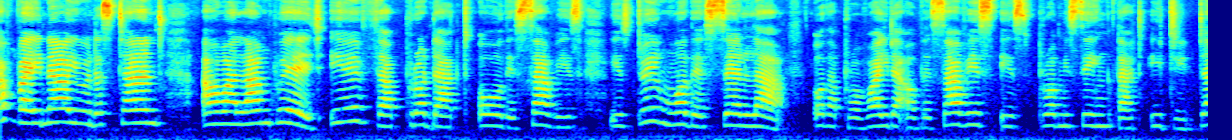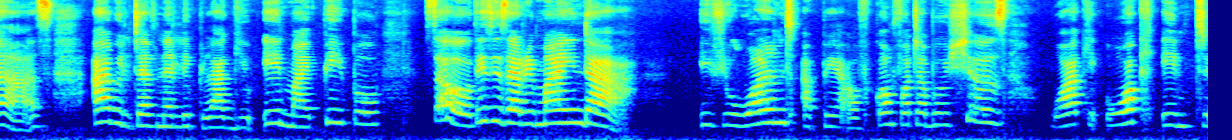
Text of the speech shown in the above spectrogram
hope by now you understand our language. If the product or the service is doing what the seller or the provider of the service is promising that it does, I will definitely plug you in, my people. So, this is a reminder if you want a pair of comfortable shoes, walk, walk into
